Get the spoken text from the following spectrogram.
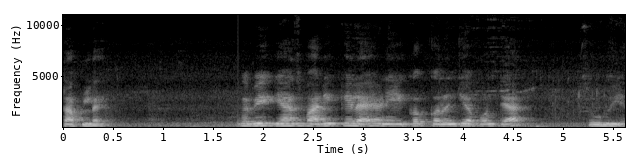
तापलं आहे आता मी गॅस बारीक केला आहे आणि एक एक करंजी आपण त्यात सोडूया.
